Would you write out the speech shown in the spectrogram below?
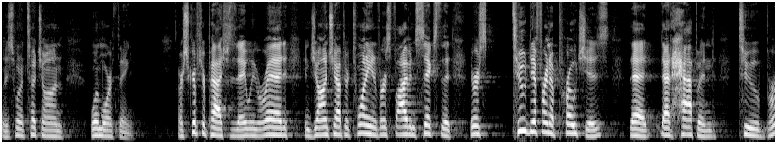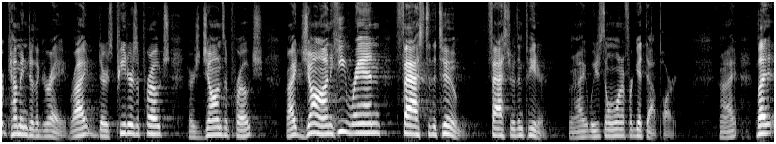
I just want to touch on one more thing. Our scripture passage today, we read in John chapter 20 and verse 5 and 6 that there's two different approaches that, that happened to coming to the grave, right? There's Peter's approach, there's John's approach, right? John, he ran fast to the tomb, faster than Peter, right? We just don't want to forget that part, right? But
